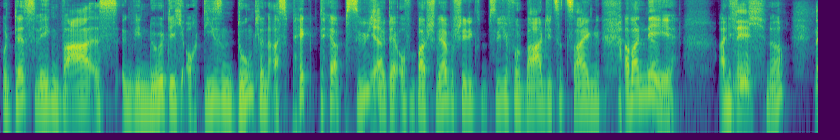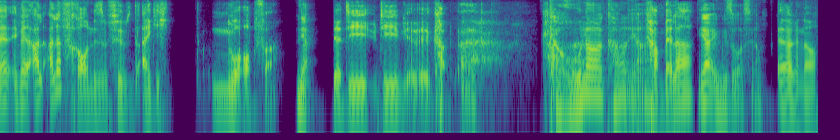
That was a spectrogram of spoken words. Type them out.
und deswegen war es irgendwie nötig, auch diesen dunklen Aspekt der Psyche, Ja. der offenbar schwer beschädigten Psyche von Margie zu zeigen. Aber nee, eigentlich Nee. nicht, ne? Ne, ich meine, all, alle Frauen in diesem Film sind eigentlich nur Opfer. Ja. Ja, die, die, äh, Ka äh, Carola, Car ja. Carmella, ja, irgendwie sowas, ja. ja genau.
